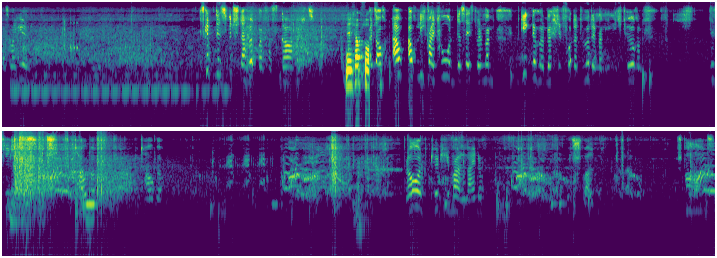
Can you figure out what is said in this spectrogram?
Lass mal hier. Es gibt eine Switch, da hört man fast gar nichts. Nee, ich hab so. Also auch, auch, auch nicht mal Ton. Das heißt, wenn man einen Gegner hören möchte Fortnite, würde man ihn nicht hören. Das ist nämlich eine Switch für Taube. Taube. Bro, töte ihn mal alleine. Schwalbe. Spaß.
